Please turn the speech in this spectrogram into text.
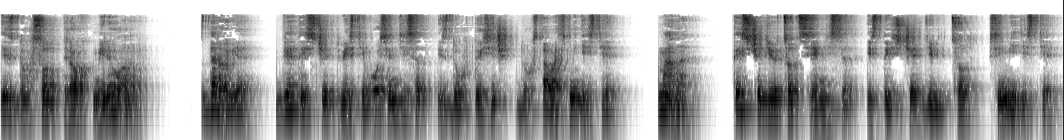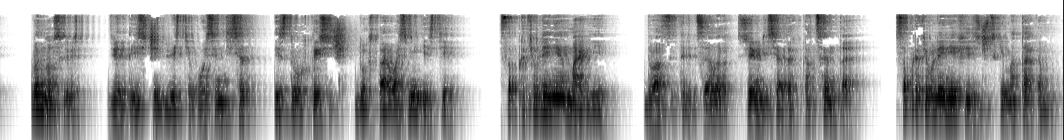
из 203 миллионов. Здоровье 2280 из 2280. Мана 1970 из 1970. Выносливость 2280 из 2280. Сопротивление магии 23,7%. Сопротивление физическим атакам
